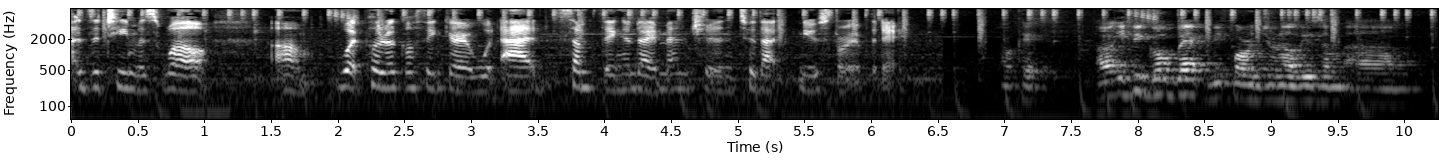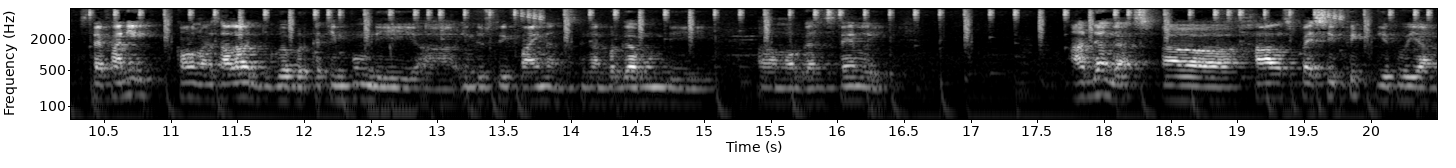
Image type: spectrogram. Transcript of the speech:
as a team as well um, what political thinker would add something a dimension to that news story of the day okay uh, if we go back before journalism um, Stephanie kalau nggak salah juga berkecimpung di uh, industri finance dengan bergabung di uh, Morgan Stanley ada nggak uh, hal spesifik gitu yang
